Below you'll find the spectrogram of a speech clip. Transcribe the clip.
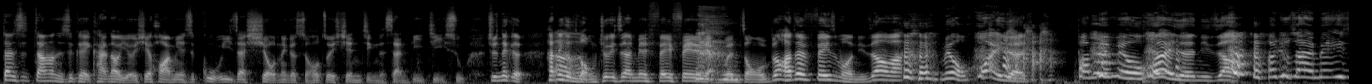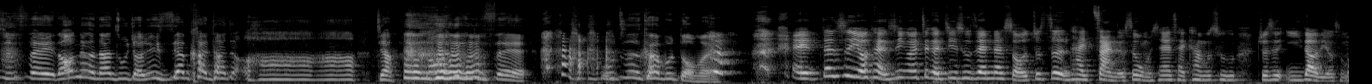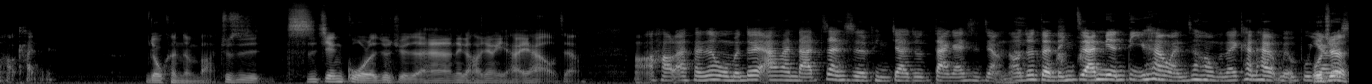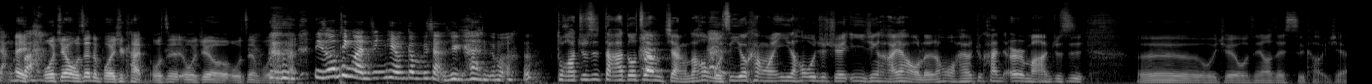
但是当然是可以看到有一些画面是故意在秀那个时候最先进的三 D 技术，就那个它那个龙就一直在那边飞飞了两分钟，我不知道它在飞什么，你知道吗？没有坏人。旁边没有坏人，你知道，他就在那边一直飞，然后那个男主角就一直这样看他，就啊这样，然后一直飞，我真的看不懂 哎。哎、欸，但是有可能是因为这个技术在那时候就真的太赞了，所以我们现在才看不出就是一到底有什么好看的。有可能吧，就是时间过了就觉得啊，那个好像也还好这样。啊，好了，反正我们对《阿凡达》暂时的评价就大概是这样，然后就等林子安年底看完之后，我们再看他有没有不一样的想法。我觉得，欸、我觉得我真的不会去看，我真，我觉得我真的不会看。你说听完今天又更不想去看了吗？对啊，就是大家都这样讲，然后我自己又看完一，然后我就觉得一已经还好了，然后我还要去看二吗？就是，呃，我觉得我真的要再思考一下。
